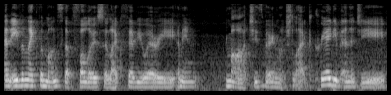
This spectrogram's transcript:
And even like the months that follow, so like February, I mean, March is very much like creative energy,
